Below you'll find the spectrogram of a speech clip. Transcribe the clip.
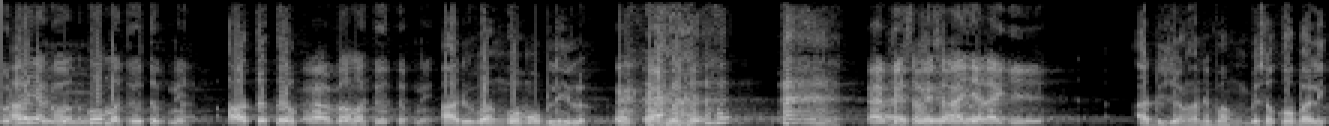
udah ya gua, Aduh. gua mau tutup nih. Oh tutup? Eh, gua mau tutup nih. Aduh bang gua mau beli loh. Nah besok besok Aduh. aja lagi. Aduh jangan nih bang. Besok gua balik.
